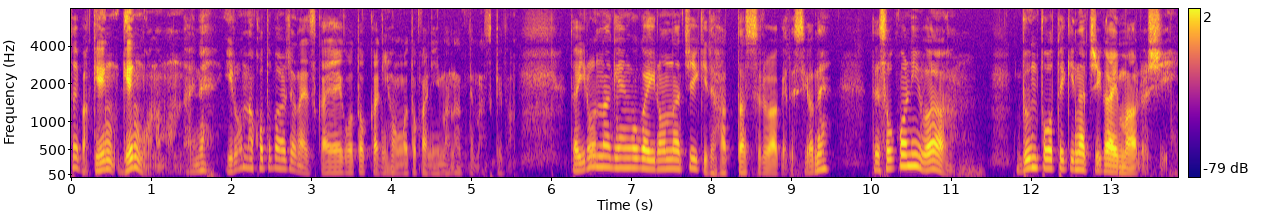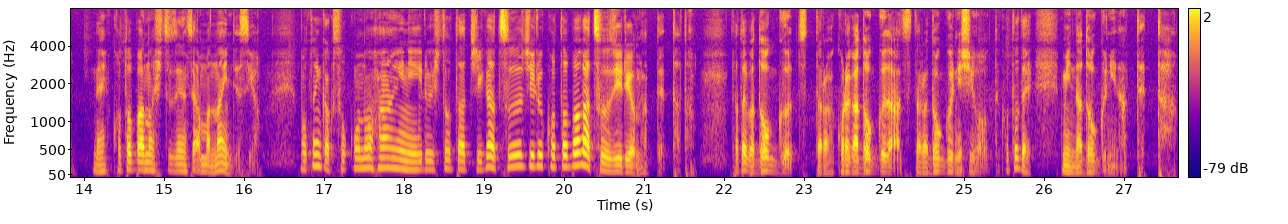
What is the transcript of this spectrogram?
例えば言言語の問題ね。いろんな言葉あるじゃないですか。英語とか日本語とかに今なってますけど。だいろんな言語がいろんな地域で発達するわけですよね。でそこには文法的な違いもあるし、ね、言葉の必然性あんまないんですよ。もうとにかくそこの範囲にいる人たちが通じる言葉が通じるようになっていったと。例えばドッグっつったらこれがドッグだっつったらドッグにしようってことでみんなドッグになっていった。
